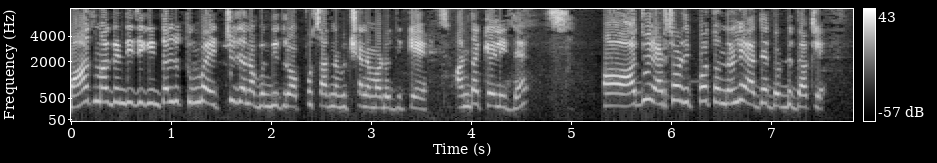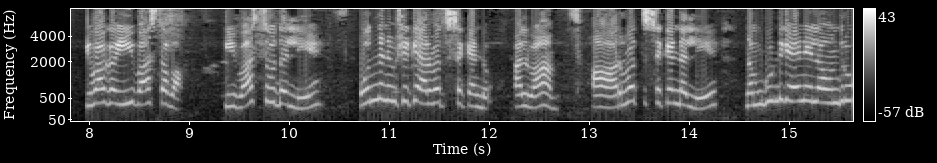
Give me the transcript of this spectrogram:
ಮಹಾತ್ಮ ಗಾಂಧೀಜಿಗಿಂತಲೂ ತುಂಬಾ ಹೆಚ್ಚು ಜನ ಬಂದಿದ್ರು ಅಪ್ಪು ಸರ್ನ ವೀಕ್ಷಣೆ ಮಾಡೋದಿಕ್ಕೆ ಅಂತ ಕೇಳಿದ್ದೆ. ಆ, ಅದು ಎರಡ್ ಸಾವಿರದ ಇಪ್ಪತ್ತೊಂದರಲ್ಲಿ ಅದೇ ದೊಡ್ಡ ದಾಖಲೆ. ಇವಾಗ ಈ ವಾಸ್ತವ. ಈ ವಾಸ್ತವದಲ್ಲಿ ಒಂದು ನಿಮಿಷಕ್ಕೆ ಅರವತ್ತು ಸೆಕೆಂಡ್ ಅಲ್ವಾ? ಆ ಅರವತ್ತು ಸೆಕೆಂಡ್ ಅಲ್ಲಿ ನಮ್ ಗುಂಡಿಗೆ ಏನಿಲ್ಲ ಅಂದ್ರು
